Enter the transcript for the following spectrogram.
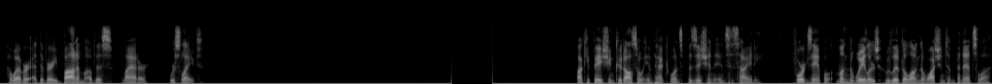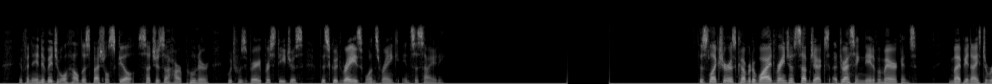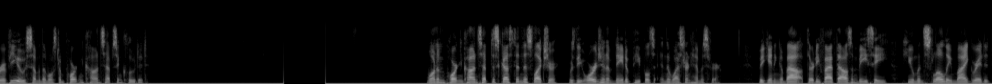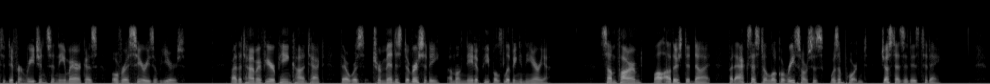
However, at the very bottom of this ladder were slaves. Occupation could also impact one's position in society. For example, among the whalers who lived along the Washington Peninsula, if an individual held a special skill, such as a harpooner, which was very prestigious, this could raise one's rank in society. This lecture has covered a wide range of subjects addressing Native Americans it might be nice to review some of the most important concepts included. One important concept discussed in this lecture was the origin of native peoples in the Western Hemisphere. Beginning about 35,000 BC, humans slowly migrated to different regions in the Americas over a series of years. By the time of European contact, there was tremendous diversity among native peoples living in the area. Some farmed, while others did not, but access to local resources was important, just as it is today.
